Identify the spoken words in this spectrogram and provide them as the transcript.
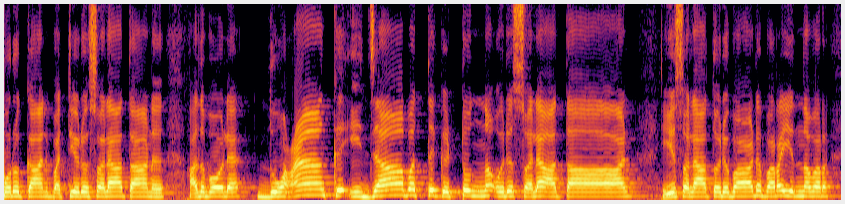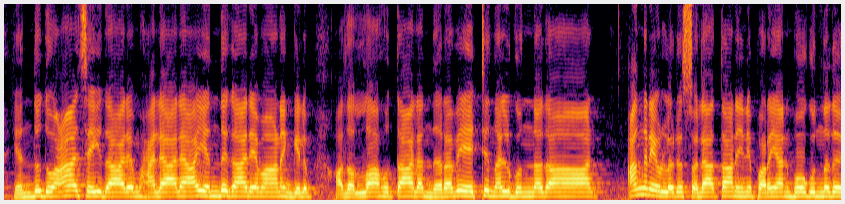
പൊറുക്കാൻ പറ്റിയൊരു സ്വലാത്താണ്. അതുപോലെ ദ്വാക്ക് ഇജാബത്ത് കിട്ടുന്ന ഒരു സ്വലാത്താൻ ഈ സ്വലാത്ത് ഒരുപാട് പറയുന്നവർ എന്ത് ദ്വാ ചെയ്താലും ഹലാലായ എന്ത് കാര്യമാണെങ്കിലും അത് അള്ളാഹു താല നിറവേറ്റി നൽകുന്നതാണ്. അങ്ങനെയുള്ള ഒരു സ്വലാത്താണ് ഇനി പറയാൻ പോകുന്നത്.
